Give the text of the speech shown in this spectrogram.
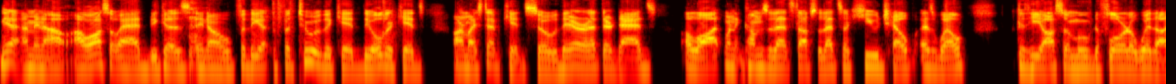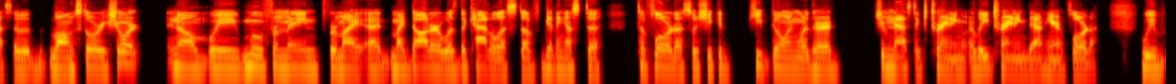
yeah, I mean, I'll, I'll also add because you know, for the for two of the kids, the older kids are my stepkids, so they're at their dad's a lot when it comes to that stuff. So that's a huge help as well, because he also moved to Florida with us. So long story short, you know, we moved from Maine for my uh, my daughter was the catalyst of getting us to to Florida, so she could keep going with her gymnastics training, elite training down here in Florida. We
